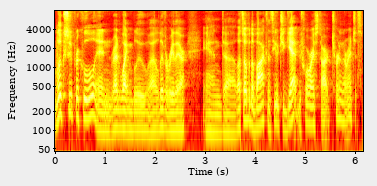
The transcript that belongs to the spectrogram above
Looks super cool in red, white, and blue uh, livery there. And uh, let's open the box and see what you get before I start turning the wrenches.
